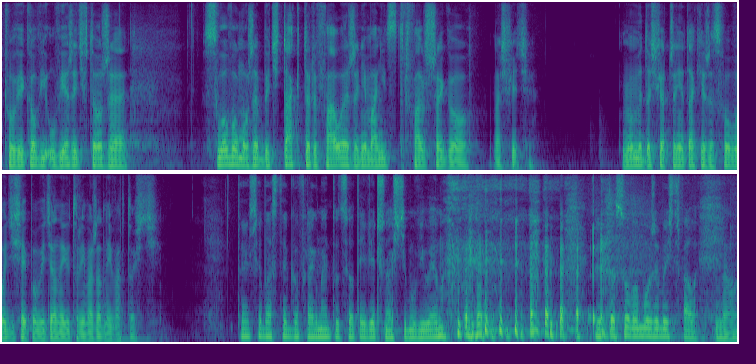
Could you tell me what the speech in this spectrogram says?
człowiekowi uwierzyć w to, że słowo może być tak trwałe, że nie ma nic trwalszego na świecie. Mamy doświadczenie takie, że słowo dzisiaj powiedziane jutro nie ma żadnej wartości. To jest chyba z tego fragmentu, co o tej wieczności mówiłem, że to słowo może być trwałe. No.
